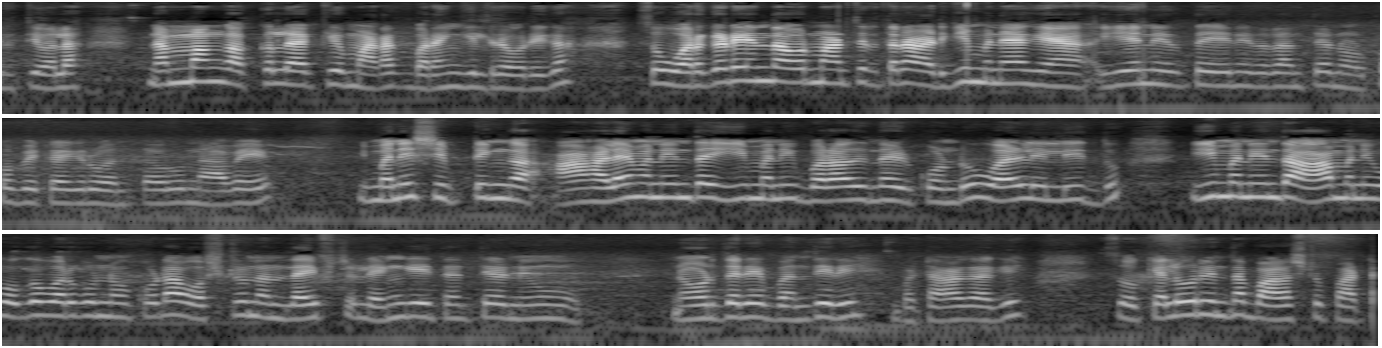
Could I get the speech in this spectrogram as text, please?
ಇರ್ತೀವಲ್ಲ. ನಮ್ಮಂಗೆ ಅಕ್ಕಲು ಹಾಕಿ ಮಾಡಕ್ಕೆ ಬರಂಗಿಲ್ಲ ರೀ ಅವ್ರಿಗೆ. ಸೊ ಹೊರ್ಗಡೆಯಿಂದ ಅವ್ರು ಮಾಡ್ತಿರ್ತಾರೆ, ಅಡುಗೆ ಮನೆಯಾಗ ಏನಿರುತ್ತೆ ಏನಿರಲ್ಲ ಅಂತೇಳಿ ನೋಡ್ಕೋಬೇಕಾಗಿರುವಂಥವ್ರು ನಾವೇ. ಈ ಮನೆ ಶಿಫ್ಟಿಂಗ್ ಆ ಹಳೆ ಮನೆಯಿಂದ ಈ ಮನೆಗೆ ಬರೋದ್ರಿಂದ ಹಿಡ್ಕೊಂಡು ಒಳ್ಳೆ ಇಲ್ಲಿದ್ದು ಈ ಮನೆಯಿಂದ ಆ ಮನೆಗೆ ಹೋಗೋವರೆಗೂ ಕೂಡ ಅಷ್ಟು ನನ್ನ ಲೈಫ್ ಸ್ಟೈಲ್ ಹೆಂಗೆ ಐತೆ ಅಂತೇಳಿ ನೀವು ನೋಡಿದರೆ ಬಂದಿರಿ. ಬಟ್ ಹಾಗಾಗಿ ಸೊ ಕೆಲವರಿಂದ ಭಾಳಷ್ಟು ಪಾಠ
